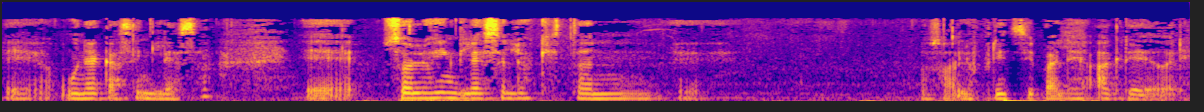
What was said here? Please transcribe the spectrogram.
eh, una casa inglesa. Eh, son los ingleses los que están, eh, o sea, los principales acreedores.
